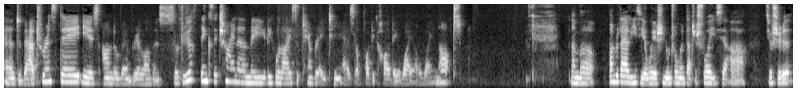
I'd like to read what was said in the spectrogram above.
and Veterans Day is on November 11th. So, do you think that China may legalize September 18 as a public holiday? Why or why not? 那么 帮助大家理解，我也是用中文大致说一下啊。就是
